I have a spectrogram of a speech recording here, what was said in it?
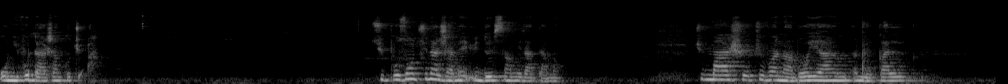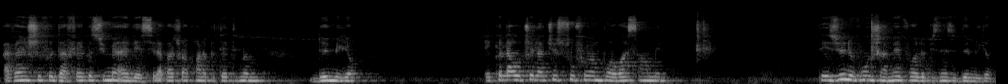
au niveau d'argent que tu as. Supposons que tu n'as jamais eu 200 000 dans ta main. Tu marches, tu vois un endroit, il y a un local avec un chiffre d'affaires que tu mets investi là-bas, tu vas prendre peut-être même 2 millions. Et que là où tu es là, tu souffres même pour avoir 100 000. Tes yeux ne vont jamais voir le business de 2 millions.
